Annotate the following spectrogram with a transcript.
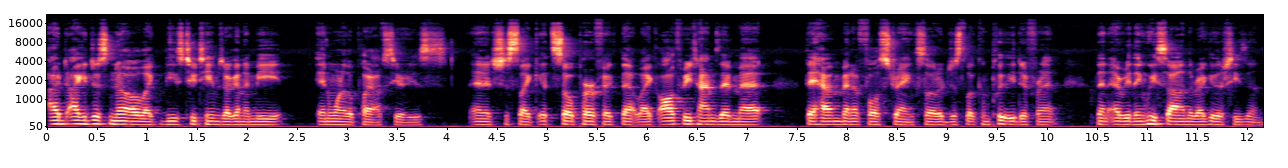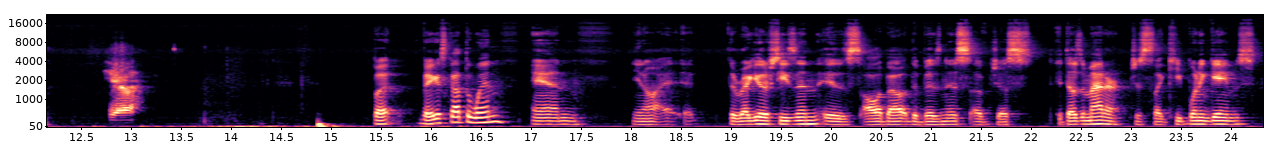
I, I could just know like these two teams are going to meet in one of the playoff series and it's just like it's so perfect that like all three times they've met they haven't been at full strength so it'll just look completely different than everything we saw in the regular season yeah, but Vegas got the win, and you know I, it, the regular season is all about the business of just it doesn't matter. Just like keep winning games,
